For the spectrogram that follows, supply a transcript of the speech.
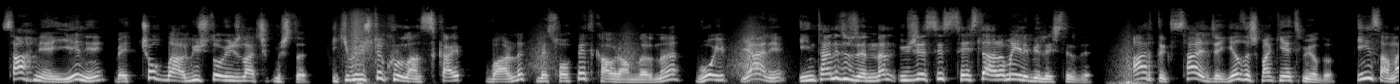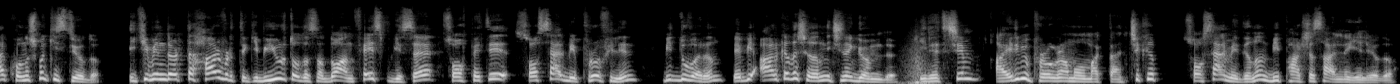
Sahneye yeni ve çok daha güçlü oyuncular çıkmıştı. 2003'te kurulan Skype varlık ve sohbet kavramlarını VoIP yani internet üzerinden ücretsiz sesli arama ile birleştirdi. Artık sadece yazışmak yetmiyordu. İnsanlar konuşmak istiyordu. 2004'te Harvard'daki bir yurt odasına doğan Facebook ise sohbeti sosyal bir profilin, bir duvarın ve bir arkadaş ağının içine gömdü. İletişim ayrı bir program olmaktan çıkıp sosyal medyanın bir parçası haline geliyordu.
